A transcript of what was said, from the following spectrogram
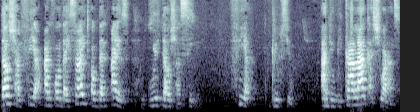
thou shalt fear, and for thy sight of thine eyes, which thou shalt see. Fear grips you, and you become like assurance.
